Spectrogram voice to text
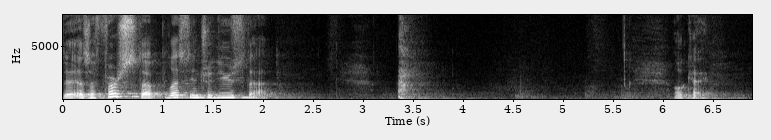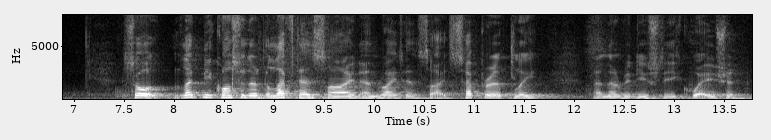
as a first step, let's introduce that. okay. So let me consider the left-hand side and right-hand side separately and then reduce the equation.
